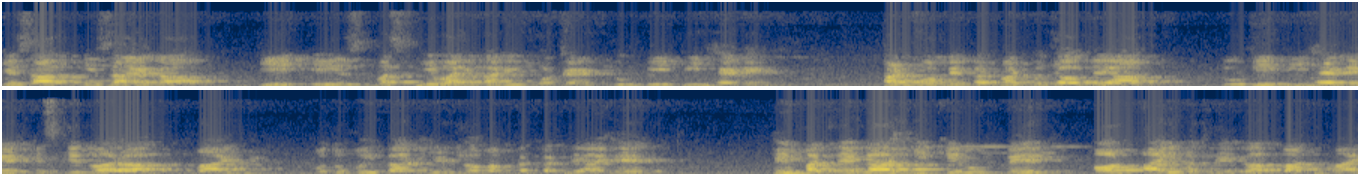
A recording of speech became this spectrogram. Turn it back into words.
के साथ इज़ आएगा ही इज़ बस ये वाली कहानी important to be be headed third form में कन्वर्ट हो जाओगे आप टू बी बी हेडेड किसके द्वारा? By me. वो तो वही कहानी है जो हम अब तक करते आए हैं। हिम बदलेगा ही के रूप में, और आई बदलेगा माई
